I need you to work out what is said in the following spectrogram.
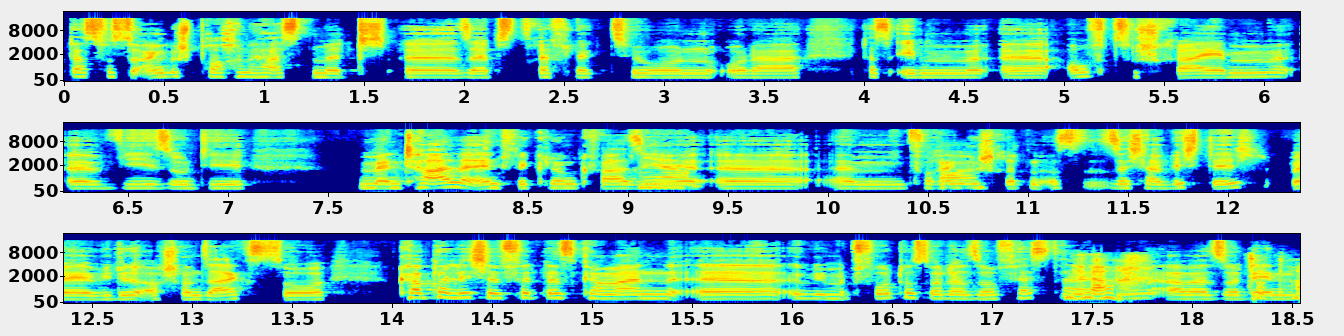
das, was du angesprochen hast mit äh, Selbstreflexion oder das eben äh, aufzuschreiben, äh, wie so die mentale Entwicklung quasi ja. äh, ähm, vorangeschritten ist, sicher wichtig, weil wie du auch schon sagst, so körperliche Fitness kann man äh, irgendwie mit Fotos oder so festhalten, ja, aber so den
